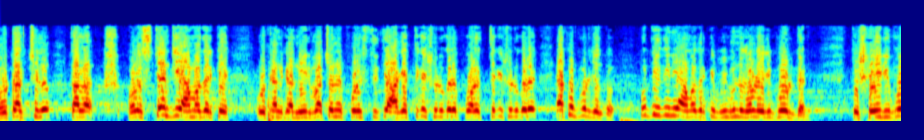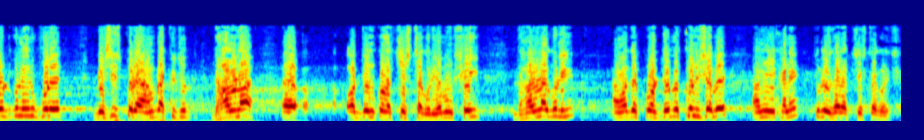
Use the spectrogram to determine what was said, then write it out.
ভোটার ছিল, তারা কনস্ট্যান্টলি আমাদেরকে ওখানকার নির্বাচনের পরিস্থিতি আগের থেকে শুরু করে, পরের থেকে শুরু করে, এখন পর্যন্ত প্রতিদিনই আমাদেরকে বিভিন্ন ধরনের রিপোর্ট দেন। তো সেই রিপোর্টগুলির উপরে বিশেষ করে আমরা কিছু ধারণা অর্জন করার চেষ্টা করি এবং সেই ধারণাগুলি আমাদের পর্যবেক্ষণ হিসেবে আমি এখানে তুলে ধরার চেষ্টা করেছি।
